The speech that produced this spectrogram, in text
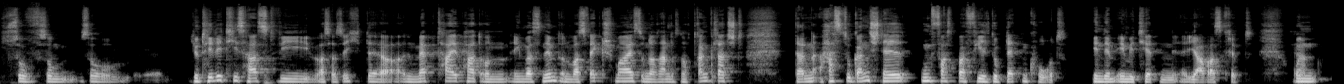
so, so, so äh, Utilities hast, wie, was weiß ich, der ein Map-Type hat und irgendwas nimmt und was wegschmeißt und was anderes noch dran klatscht, dann hast du ganz schnell unfassbar viel Dublettencode in dem emittierten JavaScript. Ja. Und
